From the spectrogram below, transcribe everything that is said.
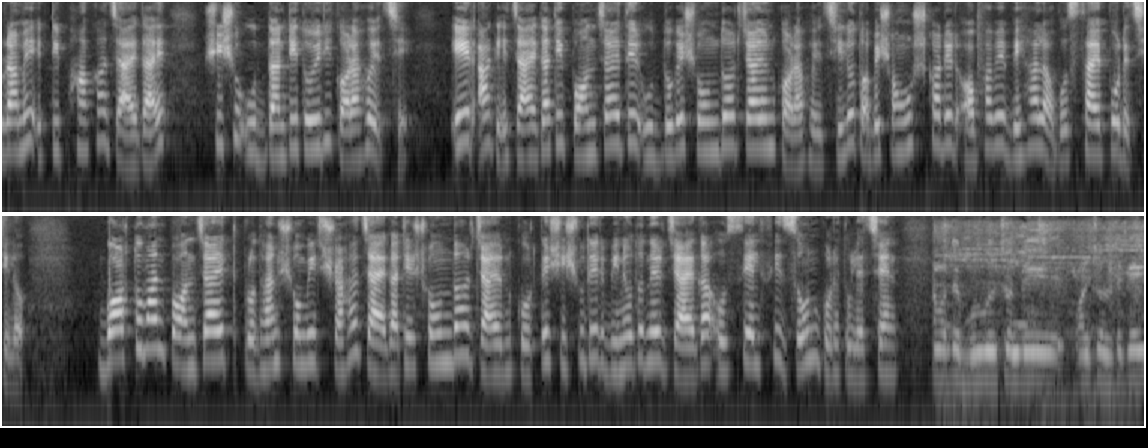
গ্রামে একটি ফাঁকা জায়গায় শিশু উদ্যানটি তৈরি করা হয়েছে। এর আগে জায়গাটি পঞ্চায়েতের উদ্যোগে সৌন্দর্যায়ন করা হয়েছিল, তবে সংস্কারের অভাবে বেহাল অবস্থায় পড়েছিল। বর্তমান পঞ্চায়েত প্রধান সমীর সাহা জায়গাটির সৌন্দর্যায়ন করতে শিশুদের বিনোদনের জায়গা ও সেলফি জোন গড়ে তুলেছেন। আমাদের বুলবুলচন্ডী অঞ্চল থেকেই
